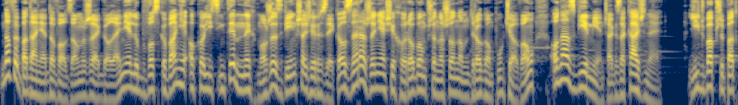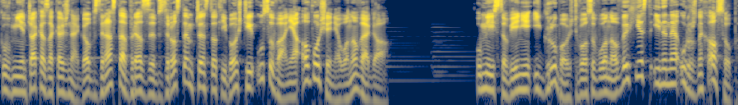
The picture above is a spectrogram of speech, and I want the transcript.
Nowe badania dowodzą, że golenie lub woskowanie okolic intymnych może zwiększać ryzyko zarażenia się chorobą przenoszoną drogą płciową o nazwie mięczak zakaźny. Liczba przypadków mięczaka zakaźnego wzrasta wraz ze wzrostem częstotliwości usuwania owłosienia łonowego. Umiejscowienie i grubość włosów łonowych jest inne u różnych osób.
